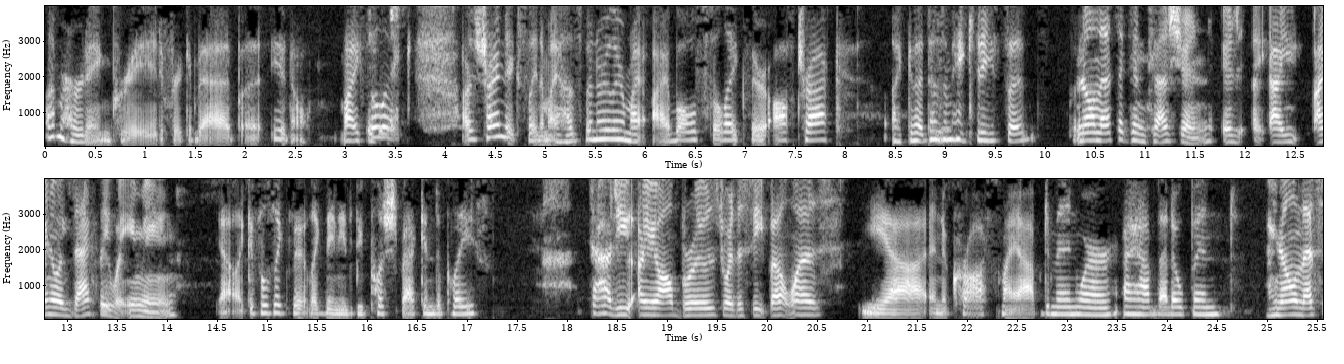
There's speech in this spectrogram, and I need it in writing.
I'm hurting pretty freaking bad, but you know, I feel mm-hmm. like I was trying to explain to my husband earlier. My eyeballs feel like they're off track. Like that doesn't make any sense. No, that's a concussion. It, I, I I know exactly what you mean. Yeah, like it feels like they like they need to be pushed back into place. So how do you are you all bruised where the seatbelt was? Yeah, and across my abdomen where I have that open. I know that's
